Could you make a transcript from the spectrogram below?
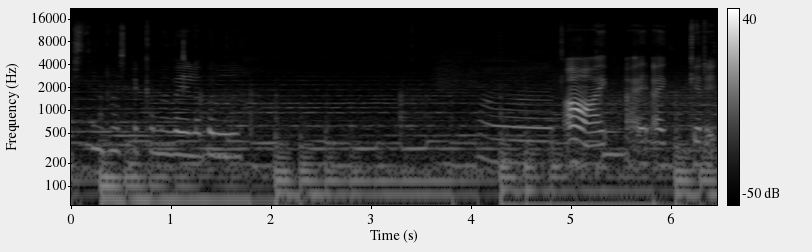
Now Dresden has become available. Uh, ah, I, I, I get it.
